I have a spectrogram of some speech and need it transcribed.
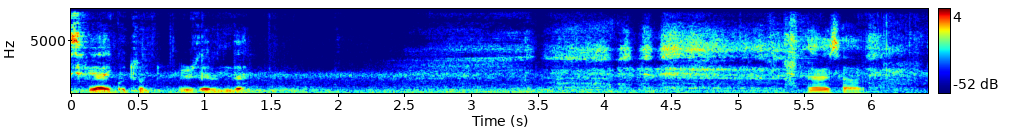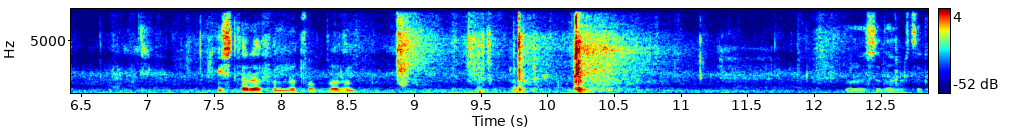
SVI kutun üzerinde. Evet abi. İç tarafını da topladım. Burası da artık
